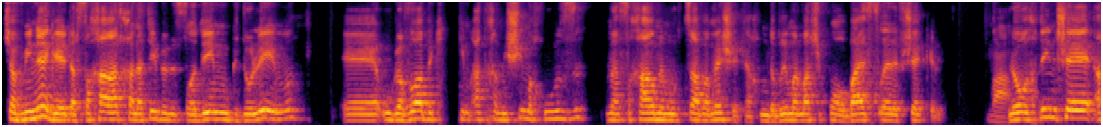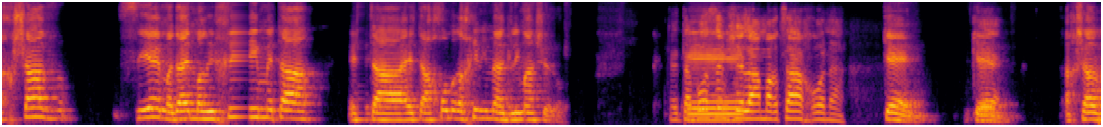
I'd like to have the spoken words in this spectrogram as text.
עכשיו מנגד, השכר ההתחלתי במשרדים גדולים אה, הוא גבוה בכמעט 50% מהשכר הממוצע במשק, אנחנו מדברים על משהו כמו 14,000 שקל. לעורך דין שעכשיו סיים, עדיין מריחים את, ה, את, ה, את החומר הכימי מהגלימה שלו. את הבושם של המרצה האחרונה. כן, כן. כן. עכשיו,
